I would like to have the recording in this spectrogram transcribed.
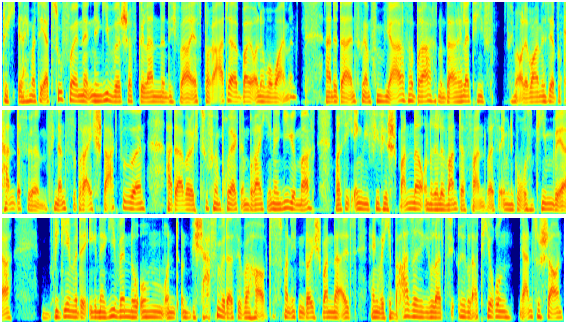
durch, sag ich mal, eher Zufall in der Energiewirtschaft gelandet. Ich war erst Berater bei Oliver Wyman, hatte da insgesamt fünf Jahre verbracht und da relativ ich mal, Oliver Wyman ist sehr bekannt dafür, im Finanzbereich stark zu sein, hatte aber durch Zufall ein Projekt im Bereich Energie gemacht, was ich irgendwie viel, viel spannender und relevanter fand, weil es irgendwie ein großes Team wäre. Wie gehen wir der Energiewende um und, und wie schaffen wir das überhaupt? Das fand ich dann deutlich spannender, als irgendwelche Basisregulatorungen mir anzuschauen.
